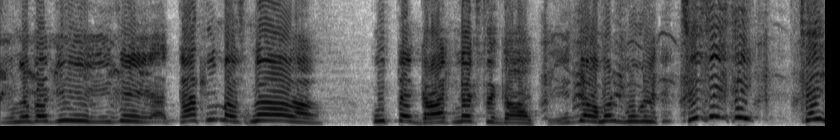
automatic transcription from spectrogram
শুনে বাকি এই যে কাতি মাছ না? কুত্তায় গাছ নাকছে গাছ এই যে আমার বগলে সেই সেই সেই সেই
